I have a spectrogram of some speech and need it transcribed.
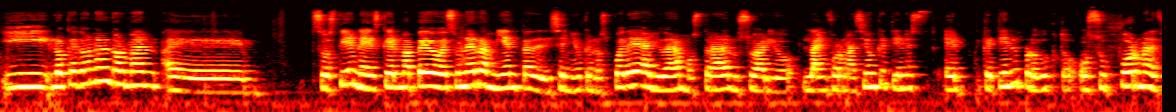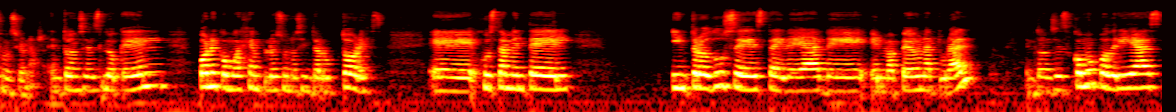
Y lo que Donald Norman eh, sostiene es que el mapeo es una herramienta de diseño que nos puede ayudar a mostrar al usuario la información que tiene el, que tiene el producto o su forma de funcionar. Entonces, lo que él pone como ejemplo es unos interruptores. Eh, justamente él introduce esta idea de el mapeo natural. Entonces, ¿cómo podrías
